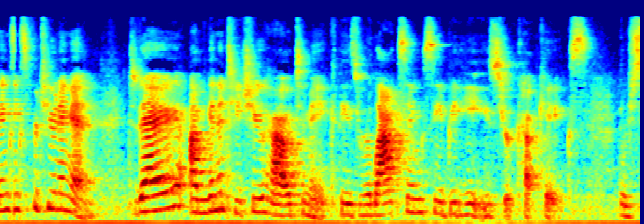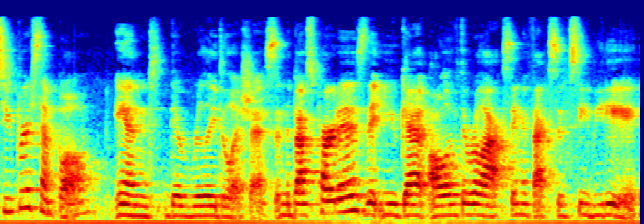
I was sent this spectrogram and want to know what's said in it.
thanks for tuning in. Today I'm going to teach you how to make these relaxing CBD Easter cupcakes. They're super simple and they're really delicious. And the best part is that you get all of the relaxing effects of CBD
